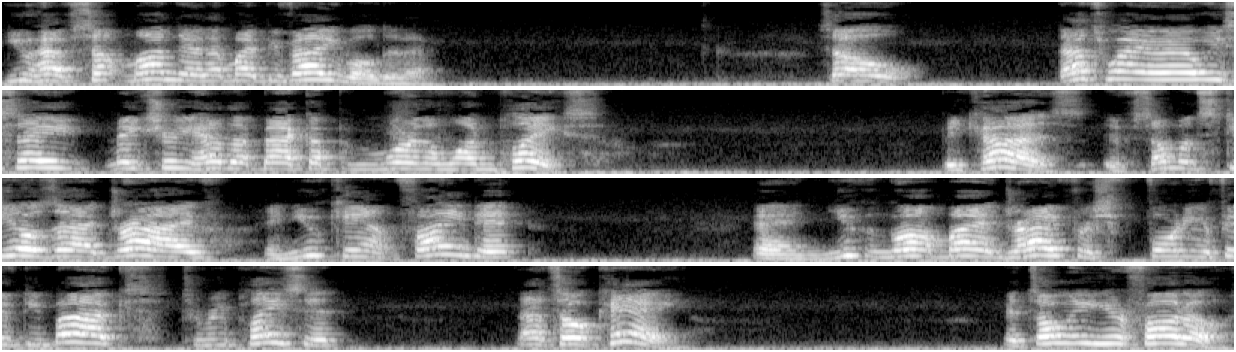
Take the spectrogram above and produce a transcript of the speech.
you have something on there that might be valuable to them. So that's why I always say make sure you have that backup in more than one place. Because if someone steals that drive and you can't find it, and you can go out and buy a drive for 40 or 50 bucks to replace it, that's okay. It's only your photos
